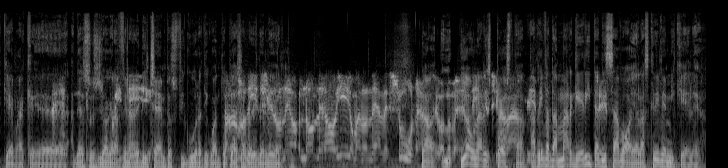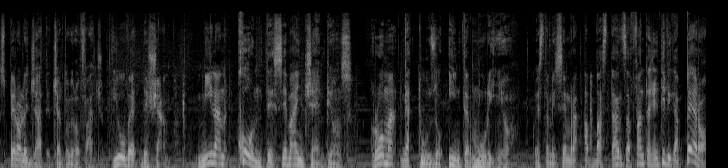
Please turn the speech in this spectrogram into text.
che, ma che eh, adesso si gioca la finale di Champions, figurati quanto no, piace a quelli dell'Inter. Non, non ne ho io, ma non ne ha nessuno. No. Io ho una risposta, arriva da Margherita sì. di Savoia, la scrive Michele. Spero leggiate, certo che lo faccio. Juve Deschamps. Milan Conte se va in Champions. Roma Gattuso, Inter Murigno. Questa mi sembra abbastanza fantascientifica, però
